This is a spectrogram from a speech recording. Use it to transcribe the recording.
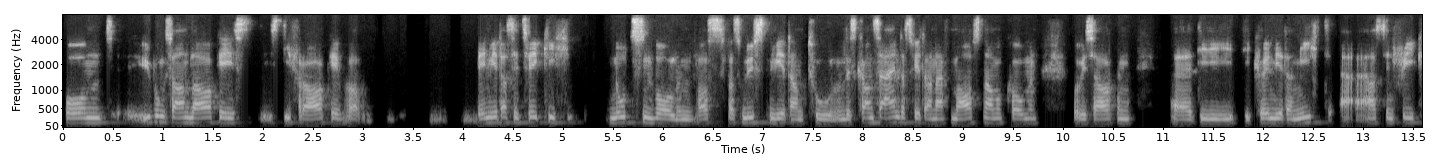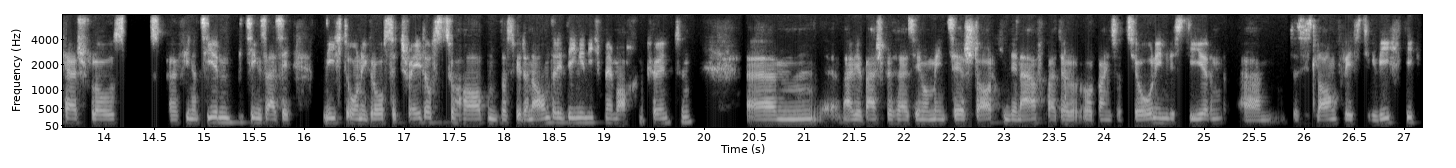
Und Übungsanlage ist, ist die Frage, wenn wir das jetzt wirklich nutzen wollen, was, was müssten wir dann tun? Und es kann sein, dass wir dann auf Maßnahmen kommen, wo wir sagen, äh, die, die können wir dann nicht äh, aus den Free Cash Flows finanzieren, beziehungsweise nicht ohne große Trade-offs zu haben, dass wir dann andere Dinge nicht mehr machen könnten, ähm, weil wir beispielsweise im Moment sehr stark in den Aufbau der Organisation investieren. Ähm, das ist langfristig wichtig,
